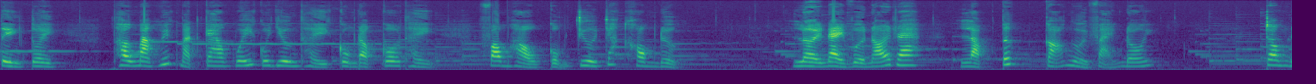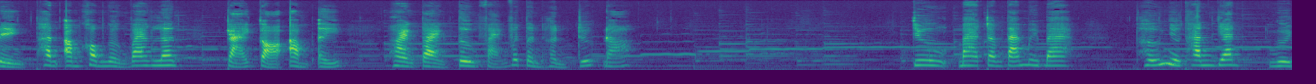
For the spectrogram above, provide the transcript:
Tiền Tùy. Thần mang huyết mạch cao quý của Dương thị cùng độc cô thị, phong hậu cũng chưa chắc không được. Lời này vừa nói ra, lập tức có người phản đối. Trong điện, thanh âm không ngừng vang lên, cãi cọ ầm ĩ, hoàn toàn tương phản với tình hình trước đó. Chương 383 Thứ như thanh danh, người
